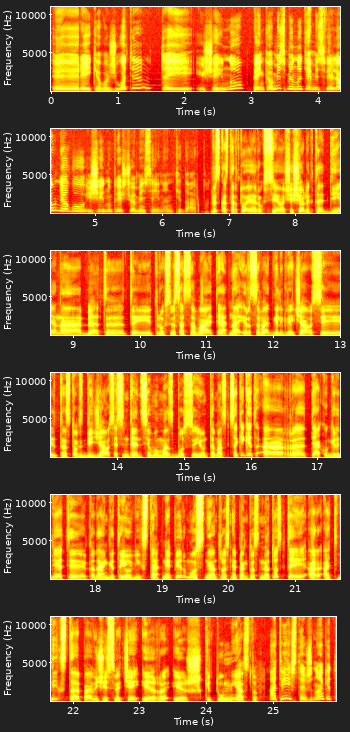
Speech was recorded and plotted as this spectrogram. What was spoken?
e, reikia važiuoti, tai išeinu penkiomis minutėmis vėliau, negu išeinu pėsčiomis einant į darbą. Viskas startuoja rugsėjo 16 dieną, bet e, tai truks visą savaitę. Na ir savaitgalį greičiausiai tas toks didžiausias intensyvumas bus juntamas. Sakykit, ar teko girdėti, kadangi tai jau vyksta ne pirmus, ne antrus, ne penktus metus, tai ar atvyksta, pavyzdžiui, svečiai ir iš kitų miestų? Atvyksta, žinokit,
